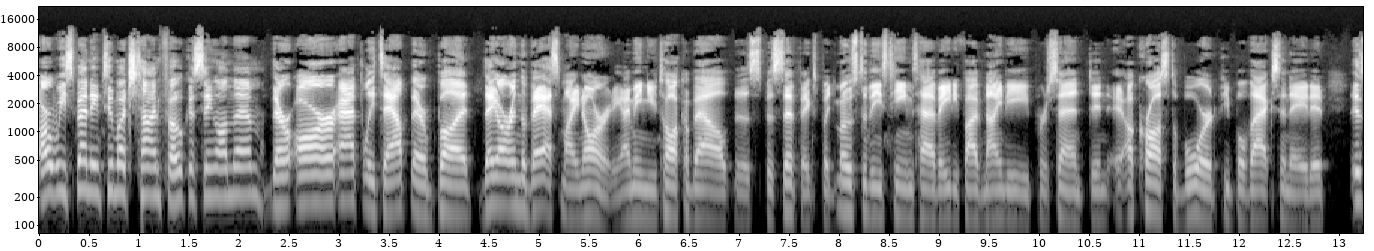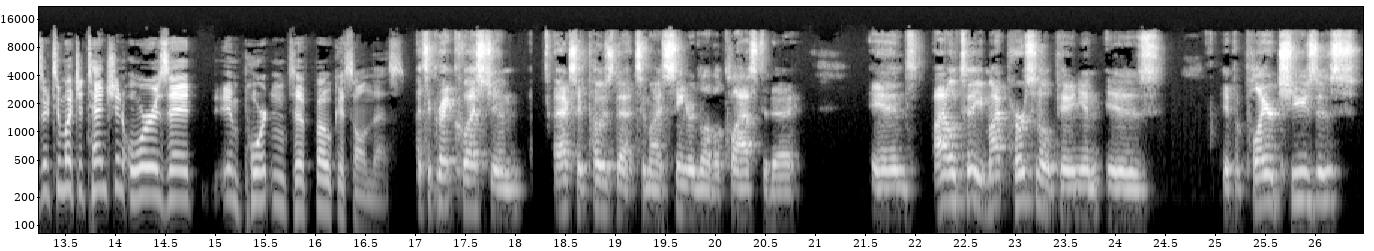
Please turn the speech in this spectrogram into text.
are we spending too much time focusing on them? There are athletes out there, but they are in the vast minority. I mean, you talk about the specifics, but most of these teams have 85, 90% in, across the board people vaccinated. Is there too much attention or is it important to focus on this? That's a great question. I actually posed that to my senior level class today. And I'll tell you, my personal opinion is if a player chooses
